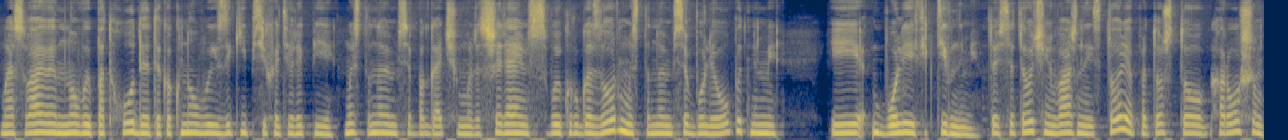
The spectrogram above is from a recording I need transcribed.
мы осваиваем новые подходы, это как новые языки психотерапии. Мы становимся богаче, мы расширяем свой кругозор, мы становимся более опытными и более эффективными. То есть это очень важная история про то, что хорошим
